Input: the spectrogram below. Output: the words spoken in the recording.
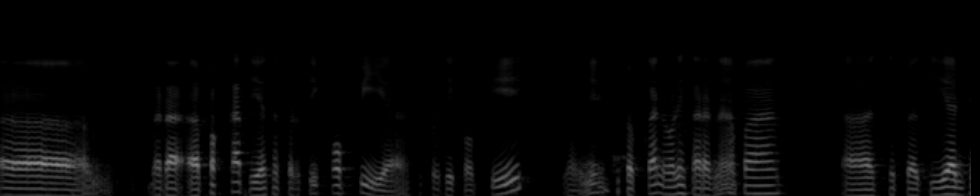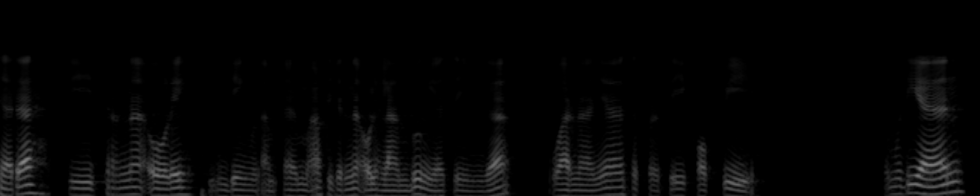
eh, eh, pekat ya seperti kopi ya, seperti kopi yang ini disebabkan oleh karena apa? sebagian darah dicerna oleh dinding eh, maaf dicerna oleh lambung ya sehingga warnanya seperti kopi. Kemudian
